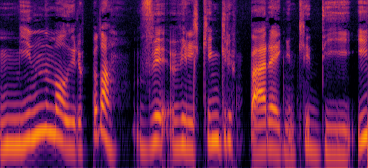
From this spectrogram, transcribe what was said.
min målgruppe, da. Hvilken gruppe er egentlig de i?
